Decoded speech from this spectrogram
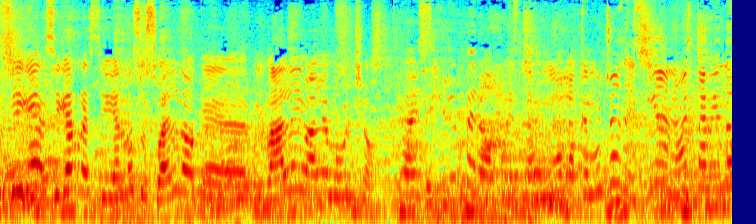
sigue, sigue recibiendo su sueldo, que vale y vale mucho. Pues sí, pero pues lo, lo que muchos decían, ¿no? Está viendo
